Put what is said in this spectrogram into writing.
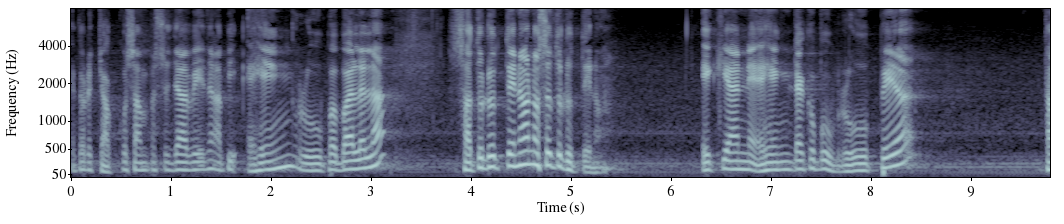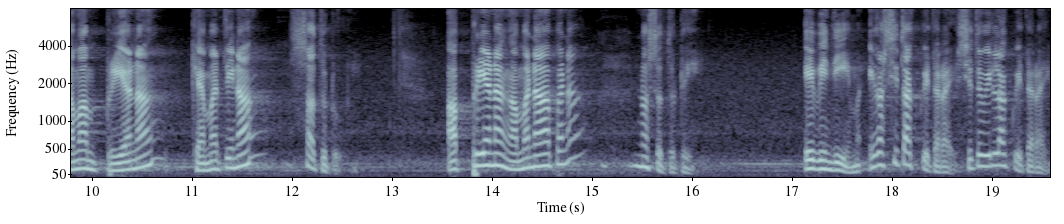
එතකොට චක්කු සම්පස්සජා වේදනා අපි ඇහෙන් රූප බලලා සතුටුත් වෙනවා නොසතුටුත් වෙනවා. ඒ කියන්නේ ඇහෙන් දැකපු රූපය තමන් ප්‍රියනම් කැමතිනම් සතුටුයි. අප්‍රියනම් අමනාපන නොසතුටුයි. ඒ විඳීම. ඒක සිතක් විතරයි. සිතවිල්ලක් විතරයි.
